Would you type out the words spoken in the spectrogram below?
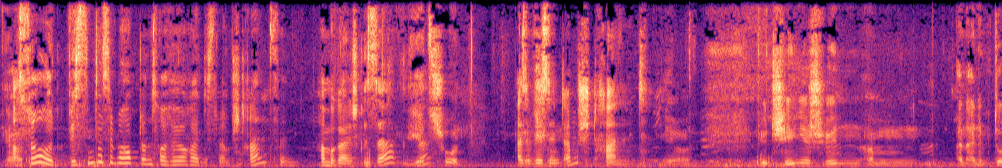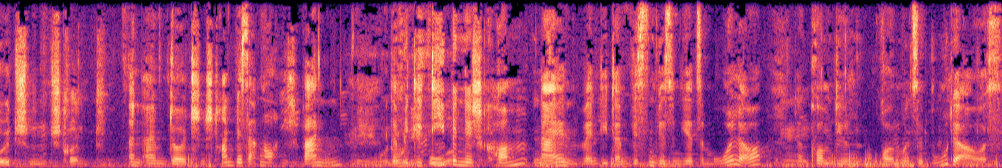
Ja. Ach so, wissen das überhaupt unsere Hörer, dass wir am Strand sind? Haben wir gar nicht gesagt. Ne? Jetzt schon. Also wir sind am Strand. Ja. Wir chillen hier schön am, an einem deutschen Strand. An einem deutschen Strand. Wir sagen auch nicht wann, Nee, und damit nicht die Diebe wo. nicht kommen. Nein, wenn die dann wissen, wir sind jetzt im Urlaub, dann kommen die und räumen unsere Bude aus.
